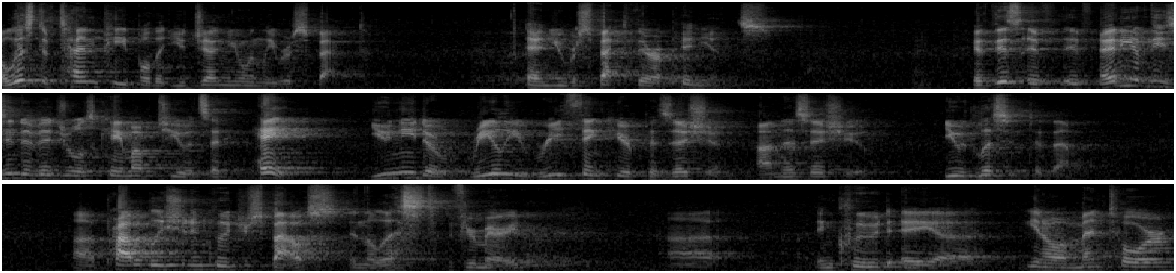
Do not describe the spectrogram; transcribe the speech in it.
a list of 10 people that you genuinely respect, and you respect their opinions. If, this, if, if any of these individuals came up to you and said, hey, you need to really rethink your position on this issue, you would listen to them. Uh, probably should include your spouse in the list if you're married. Uh, include a, uh, you know, a mentor,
